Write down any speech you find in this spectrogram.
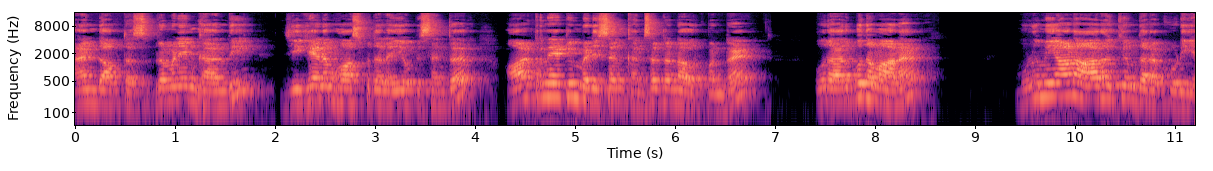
and Dr. Subramanian Gandhi, GKNM hospital IOP centre alternative medicine கன்சல்டண்ட்டாக ஒர்க் பண்ணுறேன் ஒரு அற்புதமான முழுமையான ஆரோக்கியம் தரக்கூடிய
